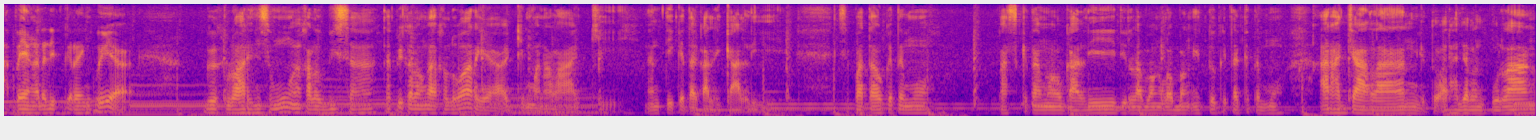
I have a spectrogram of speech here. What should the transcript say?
Apa yang ada di pikiran gue ya gue keluarin semua kalau bisa. Tapi kalau nggak keluar ya gimana lagi? Nanti kita kali-kali siapa tahu ketemu pas kita mau gali di lubang-lubang itu kita ketemu arah jalan gitu arah jalan pulang.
